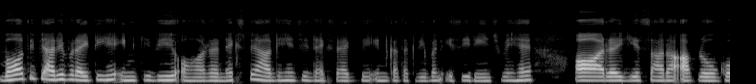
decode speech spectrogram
बहुत ही प्यारी वैरायटी है इनकी भी और नेक्स्ट पे आ गए हैं जी, नेक्स्ट रैक भी इनका तकरीबन इसी रेंज में है। और ये सारा आप लोगों को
